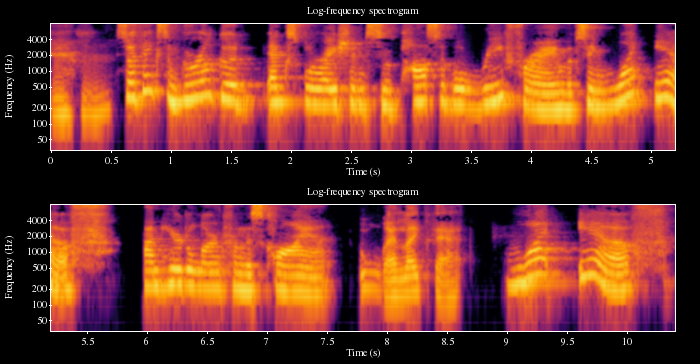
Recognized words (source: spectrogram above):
Mm-hmm. So I think some real good exploration, some possible reframe of saying, what if I'm here to learn from this client? Ooh, I like that. What if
